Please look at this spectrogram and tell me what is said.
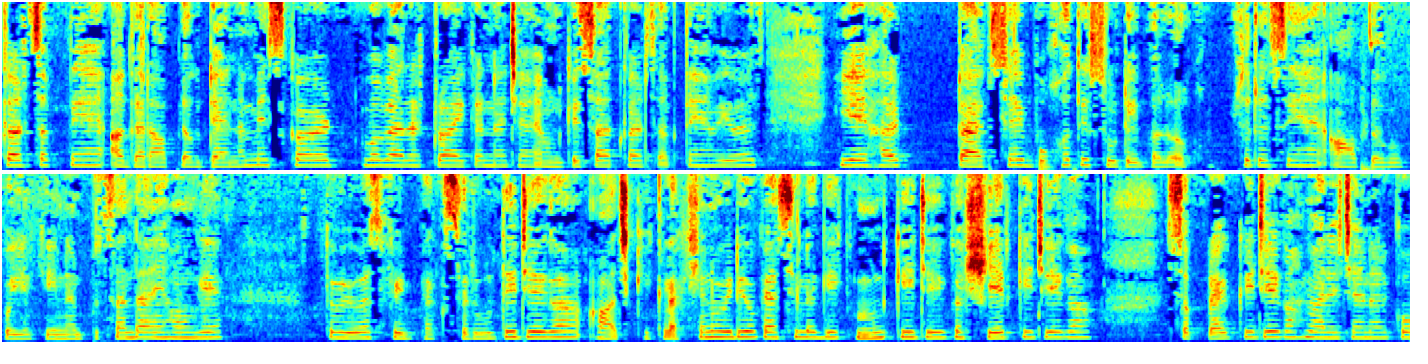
कर सकते हैं। अगर आप लोग डेनम स्कर्ट वगैरह ट्राई करना चाहें, उनके साथ कर सकते हैं व्यूअर्स ये हर टाइप से बहुत ही सूटेबल और खूबसूरत से हैं। आप लोगों को यकीनन पसंद आए होंगे। तो व्यूवर्स फीडबैक ज़रूर दीजिएगा। आज की कलेक्शन वीडियो कैसी लगी कमेंट कीजिएगा शेयर कीजिएगा सब्सक्राइब कीजिएगा हमारे चैनल को।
